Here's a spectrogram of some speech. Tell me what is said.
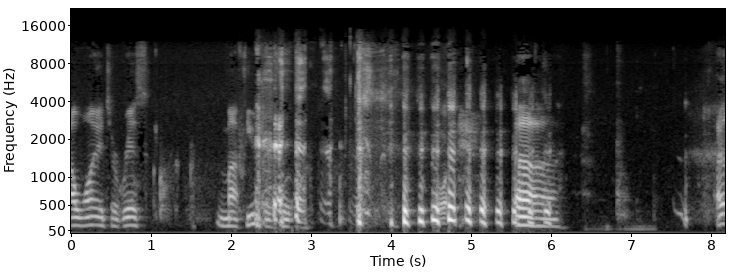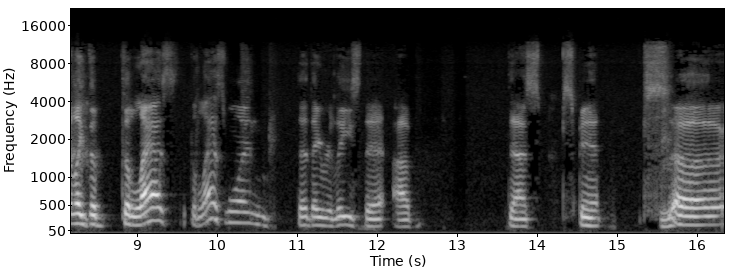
I wanted to risk my future for. uh, I like the the last the last one that they released that I that I spent uh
